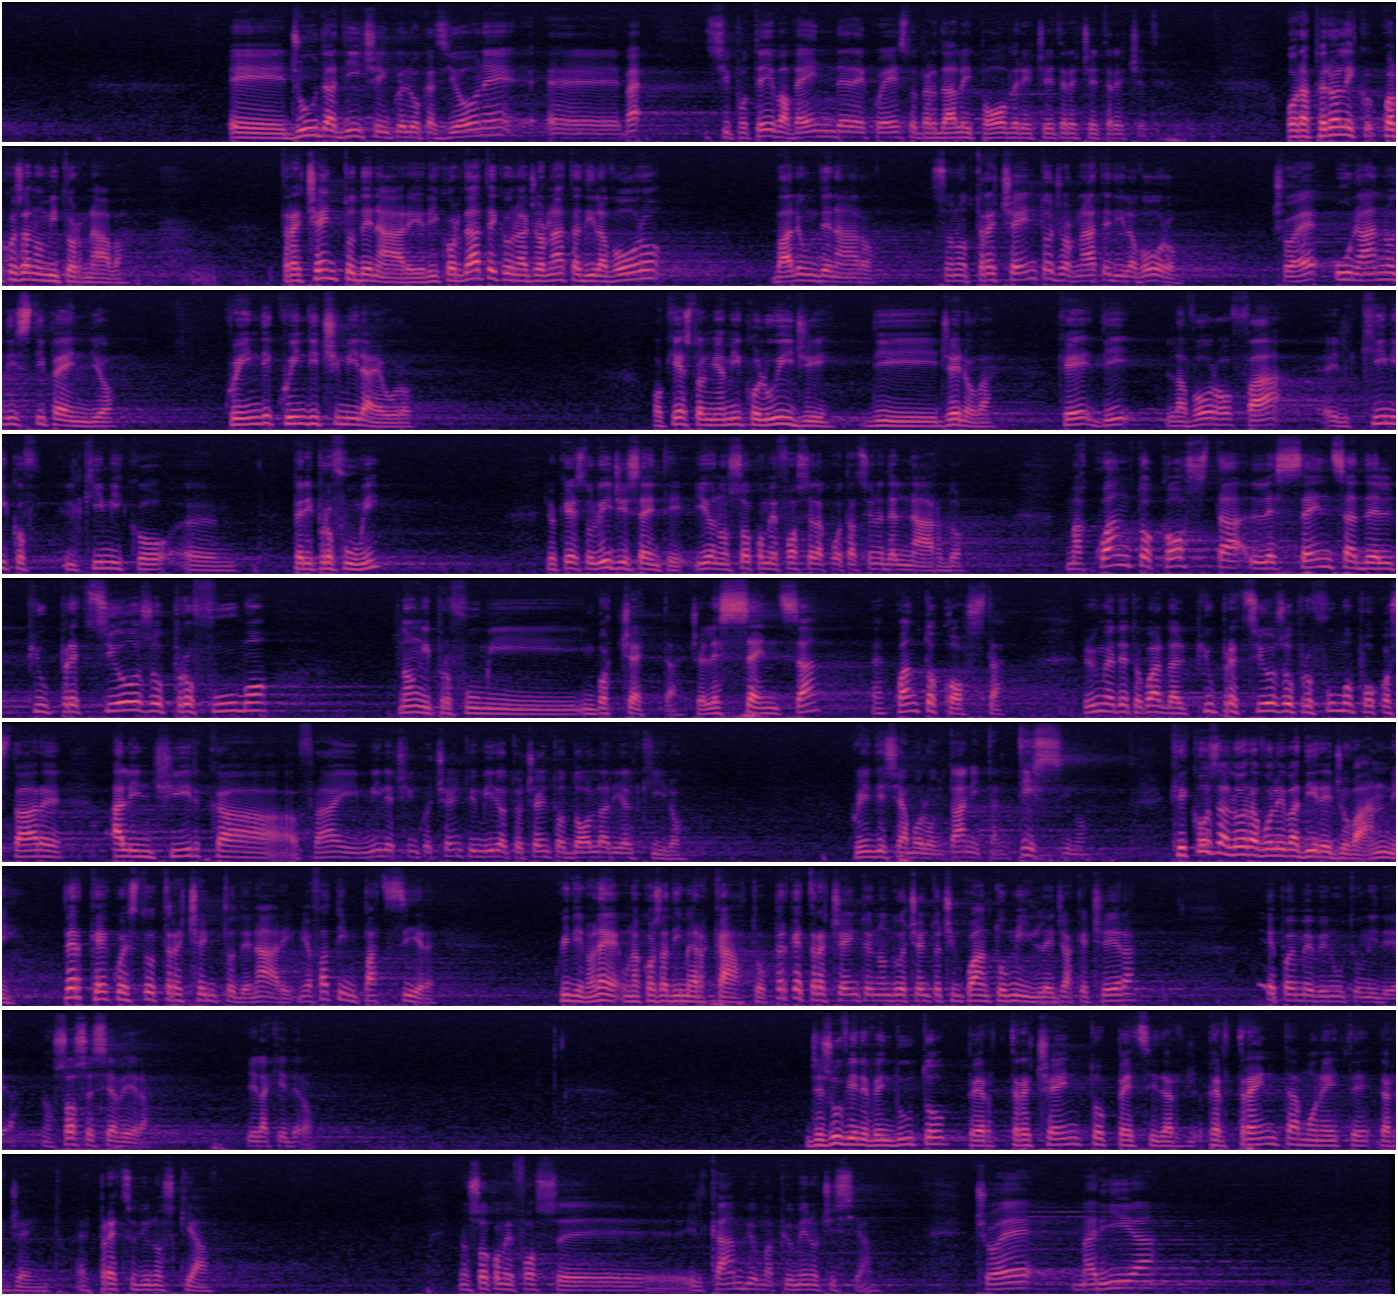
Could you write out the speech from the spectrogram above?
E Giuda dice in quell'occasione, eh, beh, si poteva vendere questo per darlo ai poveri, eccetera, eccetera, eccetera. Ora però le, qualcosa non mi tornava. 300 denari, ricordate che una giornata di lavoro vale un denaro, sono 300 giornate di lavoro cioè un anno di stipendio, quindi 15.000 euro. Ho chiesto al mio amico Luigi di Genova che di lavoro fa il chimico, il chimico eh, per i profumi. Gli ho chiesto, Luigi, senti, io non so come fosse la quotazione del nardo, ma quanto costa l'essenza del più prezioso profumo, non i profumi in boccetta, cioè l'essenza, eh, quanto costa? E lui mi ha detto, guarda, il più prezioso profumo può costare all'incirca fra i 1500 e i 1800 dollari al chilo. Quindi siamo lontani tantissimo. Che cosa allora voleva dire Giovanni? Perché questo 300 denari? Mi ha fatto impazzire. Quindi non è una cosa di mercato. Perché 300 e non 250 o 1000 già che c'era? E poi mi è venuta un'idea. Non so se sia vera, gliela chiederò. Gesù viene venduto per 300 pezzi per 30 monete d'argento, è il prezzo di uno schiavo. Non so come fosse il cambio, ma più o meno ci siamo. Cioè Maria,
